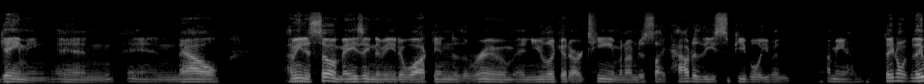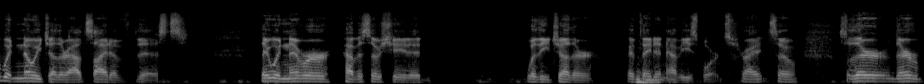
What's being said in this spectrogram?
gaming, and and now, I mean, it's so amazing to me to walk into the room and you look at our team, and I'm just like, how do these people even I mean, they don't they wouldn't know each other outside of this. They would never have associated with each other if they Mhm. didn't have esports, right? So so they're they're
